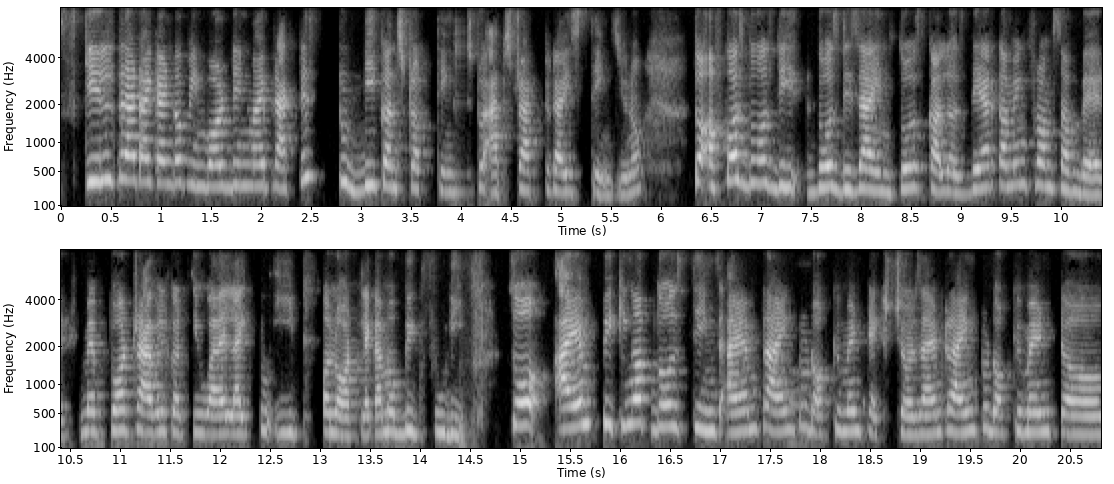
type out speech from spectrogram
skill that i kind of involved in my practice to deconstruct things to abstractize things you know so of course those de- those designs those colors they are coming from somewhere मैं बहुत travel करती हूँ I like to eat a lot like I'm a big foodie so i am picking up those things i am trying to document textures i am trying to document uh,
